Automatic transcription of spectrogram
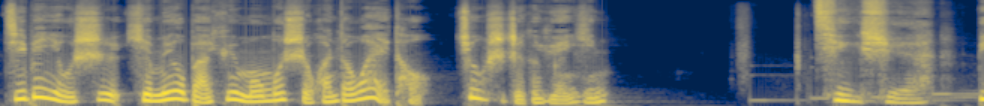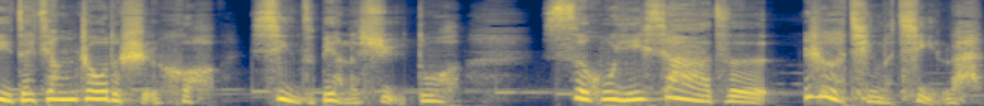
即便有事，也没有把玉嬷嬷使唤到外头，就是这个原因。清雪比在江州的时候性子变了许多，似乎一下子。热情了起来，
